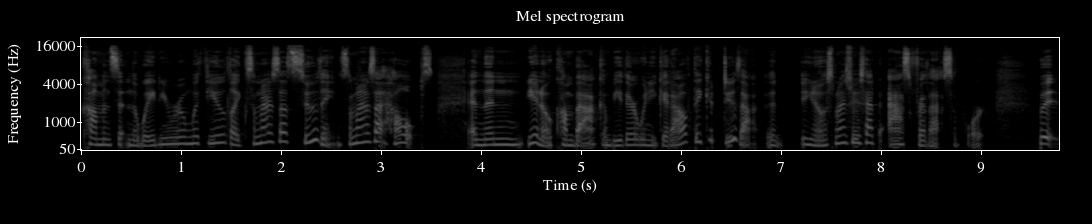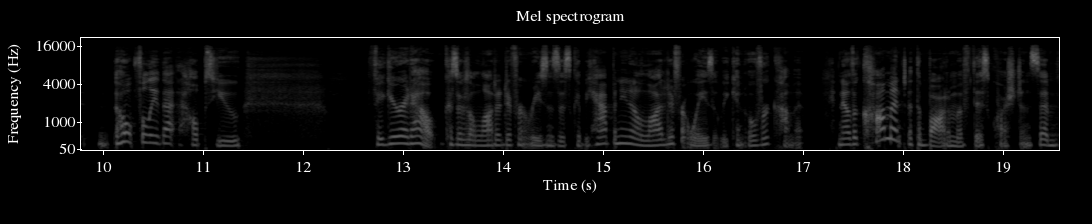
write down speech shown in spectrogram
come and sit in the waiting room with you? Like sometimes that's soothing, sometimes that helps, and then you know come back and be there when you get out. They could do that, and you know sometimes we just have to ask for that support. But hopefully that helps you figure it out because there's a lot of different reasons this could be happening and a lot of different ways that we can overcome it. Now, the comment at the bottom of this question said,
